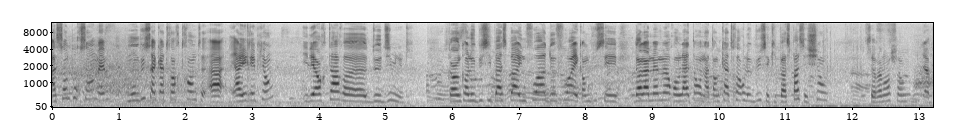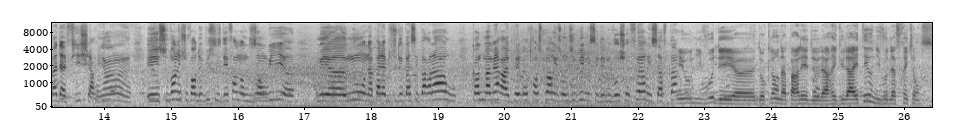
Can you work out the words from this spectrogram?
À 100% même. Mon bus à 4h30 à, à Irépian, il est en retard euh, de 10 minutes. Quand, quand le bus il passe pas une fois, deux fois et qu'en plus c'est dans la même heure on l'attend, on attend 4 heures le bus et qu'il passe pas, c'est chiant. C'est vraiment chiant. Il n'y a pas d'affiche, il n'y a rien. Et souvent les chauffeurs de bus ils se défendent en disant oui, euh, mais euh, nous on n'a pas l'habitude de passer par là. Ou quand ma mère a appelé gros transport, ils ont dit oui, mais c'est des nouveaux chauffeurs, ils savent pas. Et au niveau des. euh, donc là, on a parlé de la régularité, au niveau de la fréquence.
